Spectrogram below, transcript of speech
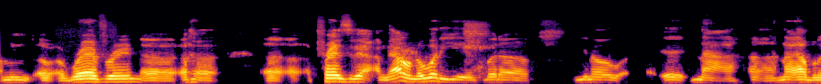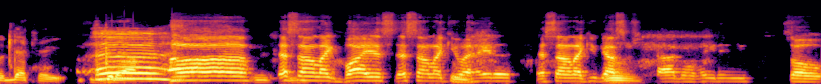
I mean, a, a reverend, uh, a, a, president. I mean, I don't know what he is, but uh, you know, it, nah, uh-uh, not album of the decade. Uh, uh, that sound like bias. That sound like you a mm. hater. That sound like you got mm. some Chicago hate in you. So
